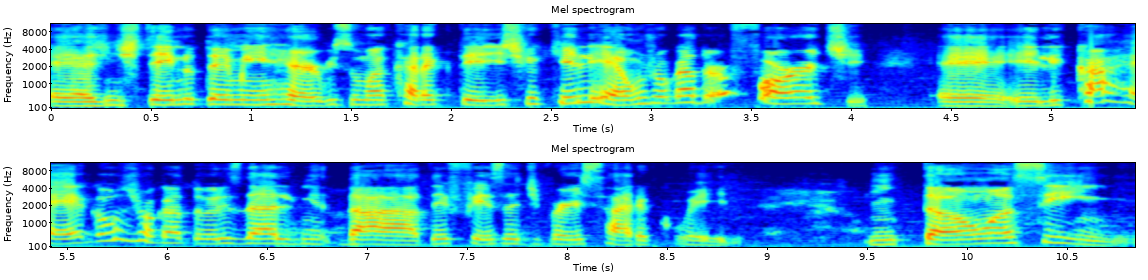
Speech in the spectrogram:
É, a gente tem no Damien Harris uma característica que ele é um jogador forte. É, ele carrega os jogadores da, linha, da defesa adversária com ele. Então, assim,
